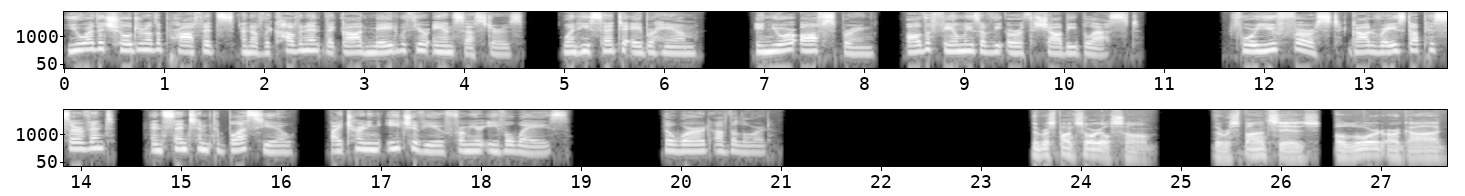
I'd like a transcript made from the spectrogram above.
You are the children of the prophets and of the covenant that God made with your ancestors when he said to Abraham, In your offspring all the families of the earth shall be blessed. For you first God raised up his servant and sent him to bless you by turning each of you from your evil ways. The word of the Lord. The responsorial psalm. The response is, O Lord our God,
